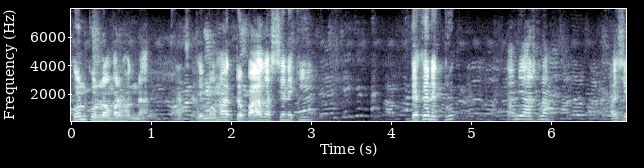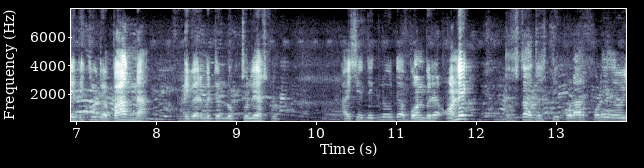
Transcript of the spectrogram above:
ফোন করল আমার ভাগনা আচ্ছা। যে মামা একটা বাঘ আসছে নাকি? দেখেন একটু। আমি আসলাম। আসিয়ে দেখি ওটা বাঘ না ডিপার্টমেন্টের লোক চলে আসলো। আসিয়ে দেখল ওইটা বন বিড়াল। অনেক ধস্তা ধস্তি পড়ার পরে ওই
